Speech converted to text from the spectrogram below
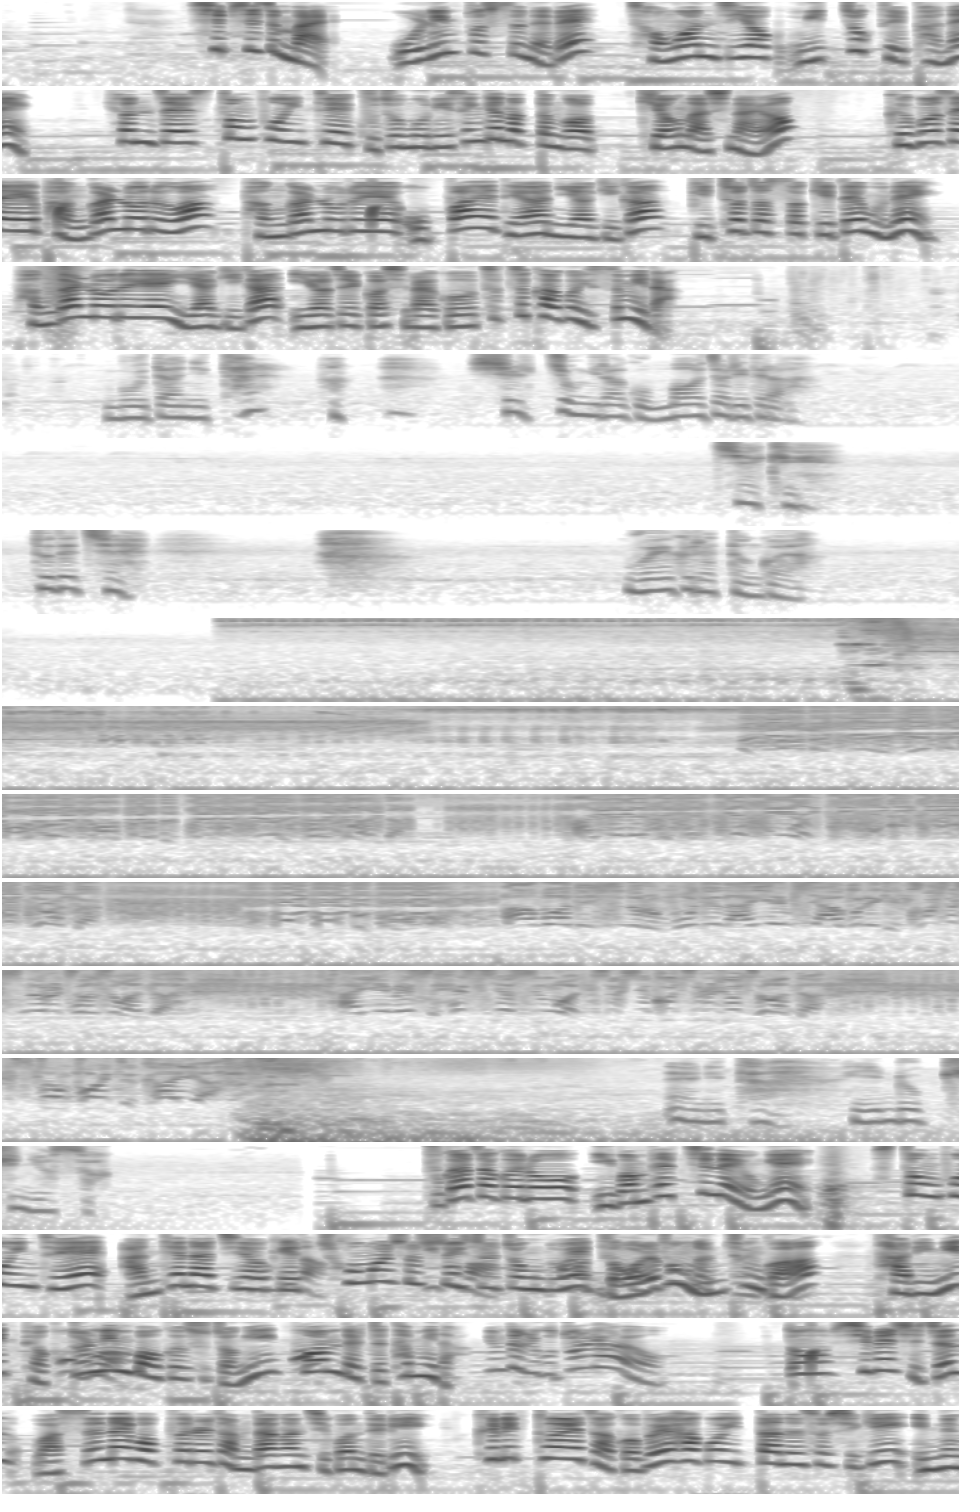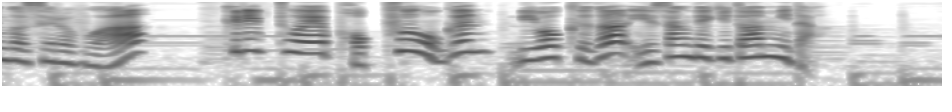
10시즌 말 올림푸스 맵의 정원 지역 위쪽 들판에 현재 스톰 포인트의 구조물이 생겨났던 것 기억나시나요? 그곳에 방갈로르와 방갈로르의 오빠에 대한 이야기가 비춰졌었기 때문에 방갈로르의 이야기가 이어질 것이라고 추측하고 있습니다. 무단 이탈? 하, 실종이라고 머저리더라. 제키, 도대체 하, 왜 그랬던 거야? 모든 IMC 아군에게 구출 신호를 전송한다. IMS 헤스티아 승무원 즉시 구출을 요청한다. 스톰 포인트 가이아. 애니타, 이 루키 녀석. 부가적으로 이번 패치 내용에 스톰 포인트의 안테나 지역에 여기다. 총을 쏠 수. 있을 정도의 봐봐, 총 넓은 문틈과 다리 밑 벽 어, 뚫림 뭐야? 버그 수정이 포함될 듯합니다. 님들 이거 뚫려요. 또 11시즌 왓슨의 buff를 담당한 직원들이 크립토의 작업을 하고 있다는 소식이 있는 것으로 보아 크립토의 buff 혹은 rework가 예상되기도 합니다.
